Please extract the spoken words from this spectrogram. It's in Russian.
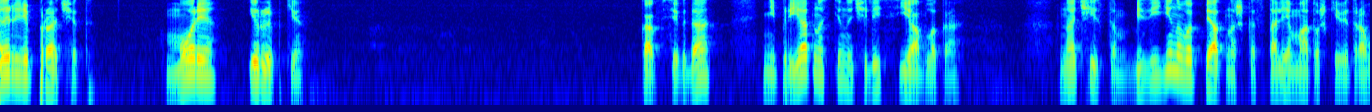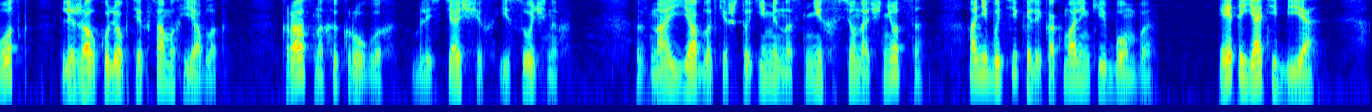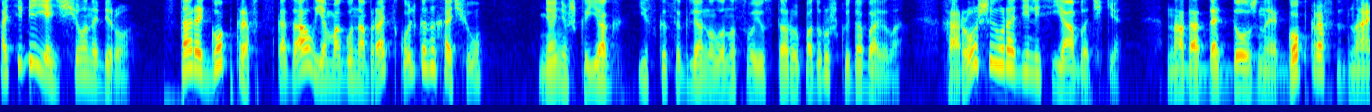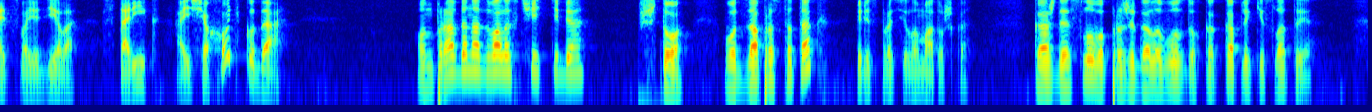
Терри Пратчетт. Море и рыбки. Как всегда, неприятности начались с яблока. На чистом, без единого пятнышка столе матушки-ветровоск лежал кулек тех самых яблок. Красных и круглых, блестящих и сочных. Знай яблоки, что именно с них все начнется, они бы тикали, как маленькие бомбы. «Это я тебе. А себе я еще наберу. Старый Гопкрафт сказал, я могу набрать сколько захочу». Нянюшка Яг искоса глянула на свою старую подружку и добавила. «Хорошие уродились яблочки. Надо отдать должное, Гопкрафт знает свое дело. Старик, а еще хоть куда». «Он правда назвал их в честь тебя?» «Что, вот запросто так?» – переспросила матушка. Каждое слово прожигало воздух, как капля кислоты.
